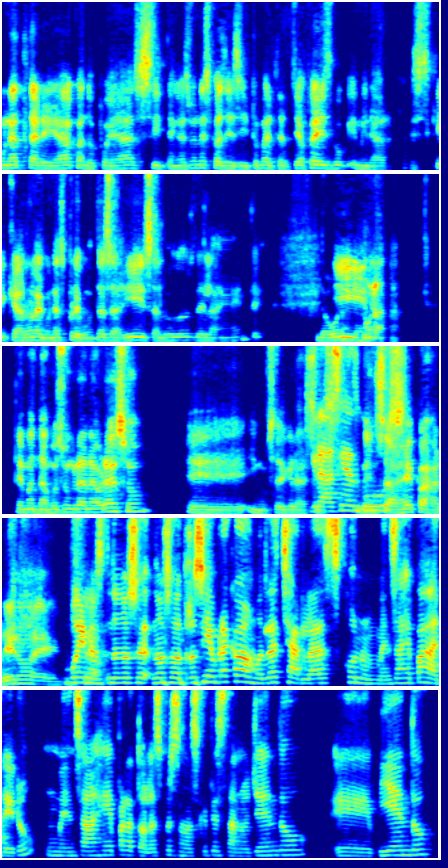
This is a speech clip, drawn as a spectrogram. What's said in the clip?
una tarea cuando puedas, si tengas un espaciecito, meterte a Facebook y mirar pues, que quedaron algunas preguntas ahí, saludos de la gente. De una. Y nada, te mandamos un gran abrazo eh, y muchas gracias. Gracias, Gus. Mensaje pajarero. eh, Bueno, nos- nosotros siempre acabamos las charlas con un mensaje pajarero, un mensaje para todas las personas que te están oyendo, eh, viendo,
